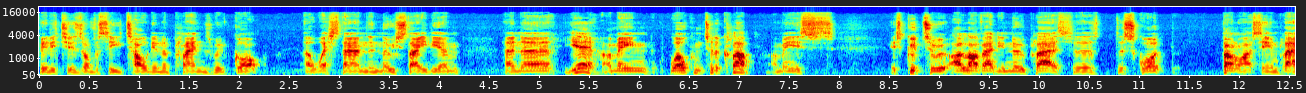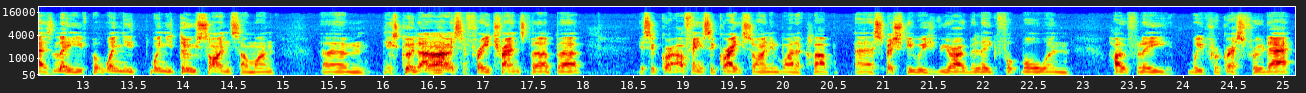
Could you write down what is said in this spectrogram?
Bilic has obviously told him the plans we've got at West Ham, the new stadium, and uh, yeah, I mean, welcome to the club. I mean, it's it's good to. I love adding new players to the, the squad. Don't like seeing players leave, but when you when you do sign someone, um, it's good. I know it's a free transfer, but it's a great. I think it's a great signing by the club, uh, especially with Europa League football, and hopefully we progress through that.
